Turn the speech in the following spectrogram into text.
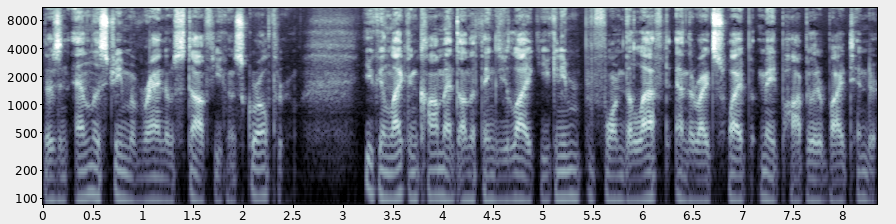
There's an endless stream of random stuff you can scroll through. You can like and comment on the things you like. You can even perform the left and the right swipe made popular by Tinder.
